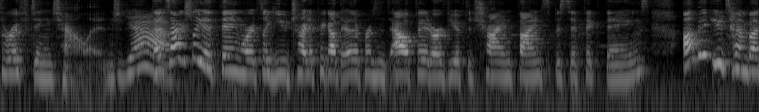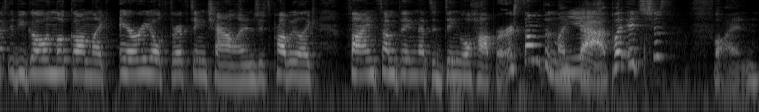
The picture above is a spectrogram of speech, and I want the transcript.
thrifting challenge. Yeah. That's actually a thing where it's like you try to pick out the other person's outfit or if you have to try and find specific things. I'll bet you 10 bucks if you go and look on like Ariel thrifting challenge. It's probably like find something that's a dingle hopper or something like Yeah. that. But it's just fun.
